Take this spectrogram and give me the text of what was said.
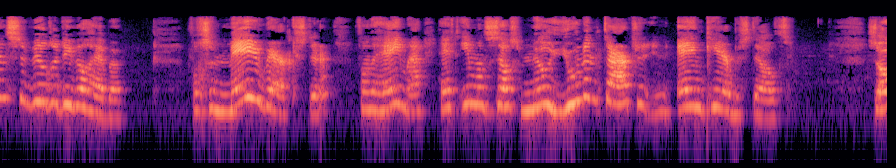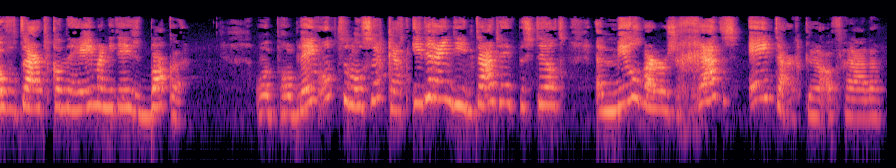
mensen wilden die wel hebben. Volgens een medewerkster van de HEMA heeft iemand zelfs miljoenen taarten in één keer besteld. Zoveel taart kan de HEMA niet eens bakken. Om het probleem op te lossen krijgt iedereen die een taart heeft besteld een mail waardoor ze gratis één taart kunnen afhalen.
